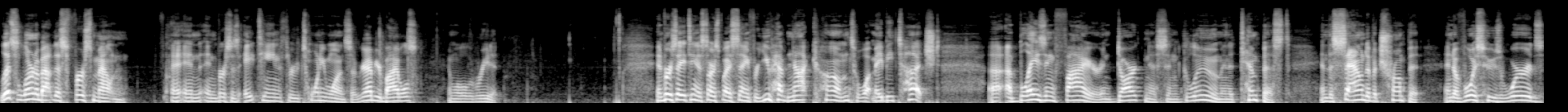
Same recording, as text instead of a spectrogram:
let's learn about this first mountain in, in verses 18 through 21. So grab your Bibles and we'll read it. In verse 18, it starts by saying, For you have not come to what may be touched uh, a blazing fire, and darkness, and gloom, and a tempest, and the sound of a trumpet, and a voice whose words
